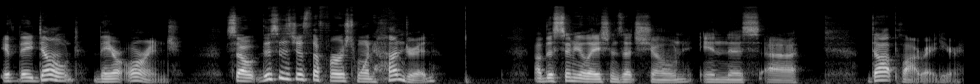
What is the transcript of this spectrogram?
If they don't, they are orange. So this is just the first 100 of the simulations that's shown in this uh, dot plot right here.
